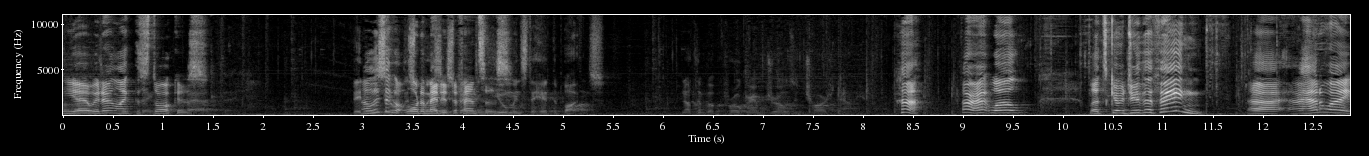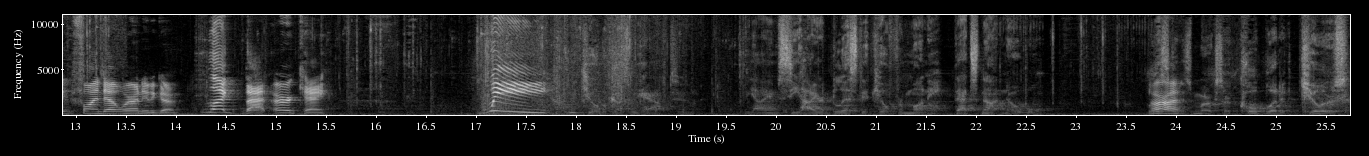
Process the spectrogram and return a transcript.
Yeah, we don't like the stalkers. They At least they didn't got build this automated defenses. Humans to hit the buttons. Nothing but programmed drones in charge down here. Huh. All right. Well, let's go do the thing. Uh, how do I find out where I need to go? Like that. Okay. Whee! We kill because we have to. The IMC hired Blisk to kill for money. That's not noble. Blisk All right. and his mercs are cold-blooded killers.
